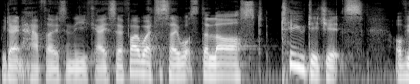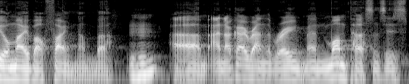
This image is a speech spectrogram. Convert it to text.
we don't have those in the UK. So if I were to say, what's the last two digits of your mobile phone number? Mm-hmm. Um, and I go around the room, and one person's is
